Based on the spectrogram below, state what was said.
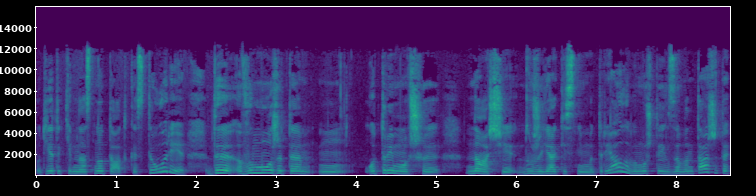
от є такі в нас нотатки з теорії, де ви можете отримавши наші дуже якісні матеріали, ви можете їх завантажити,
